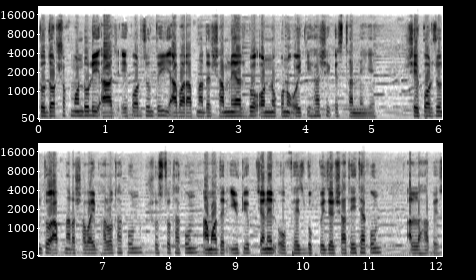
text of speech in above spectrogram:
তো দর্শক মণ্ডলী, আজ এ পর্যন্তই। আবার আপনাদের সামনে আসব অন্য কোনো ঐতিহাসিক স্থান নিয়ে। সে পর্যন্ত আপনারা সবাই ভালো থাকুন, সুস্থ থাকুন। আমাদের ইউটিউব চ্যানেল ও ফেসবুক পেজের সাথেই থাকুন। আল্লাহ হাফেজ।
